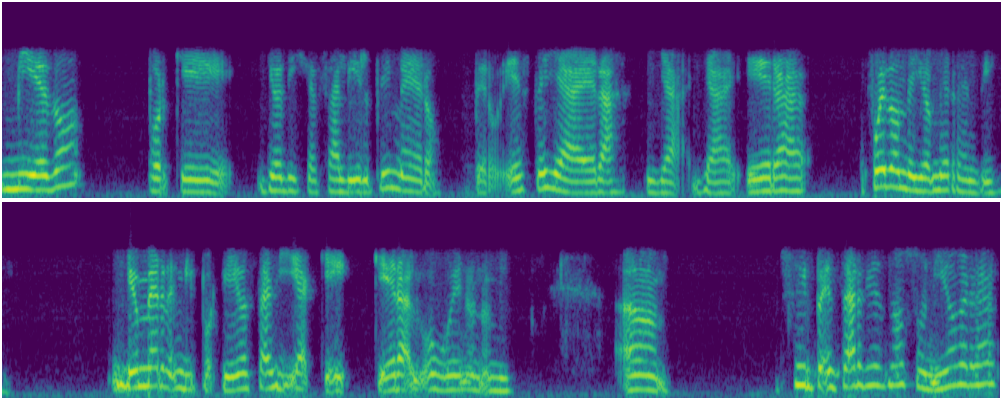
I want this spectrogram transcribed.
miedo porque yo dije salir primero, pero este ya era, ya, ya era, fue donde yo me rendí. Yo me rendí porque yo sabía que, que era algo bueno, no mí. Um, sin pensar Dios nos unió, ¿verdad?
